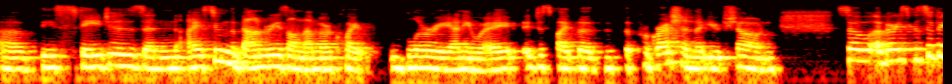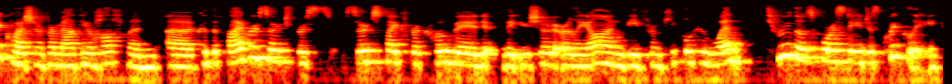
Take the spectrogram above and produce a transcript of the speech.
of these stages, and I assume the boundaries on them are quite blurry anyway, despite the, the, progression that you've shown. So, a very specific question for Matthew Hoffman uh, Could the Fiverr search for search spike for COVID that you showed early on be from people who went through those four stages quickly?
